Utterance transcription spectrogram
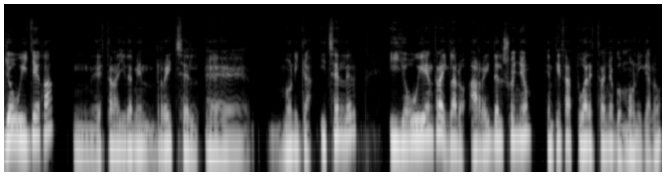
Joey llega, mm, están allí también Rachel, eh, Mónica y Chandler y Joey entra y claro, a raíz del sueño empieza a actuar extraño con Mónica, ¿no?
